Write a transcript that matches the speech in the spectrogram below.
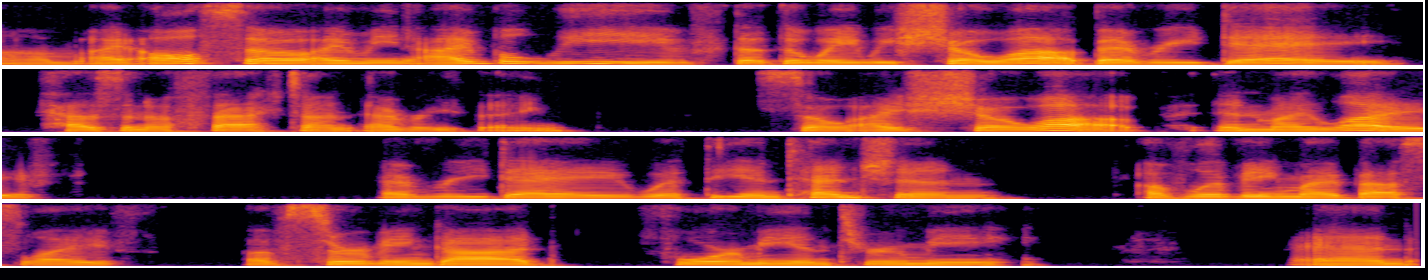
Um, I also, I mean, I believe that the way we show up every day has an effect on everything. So I show up in my life every day with the intention of living my best life, of serving God for me and through me and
